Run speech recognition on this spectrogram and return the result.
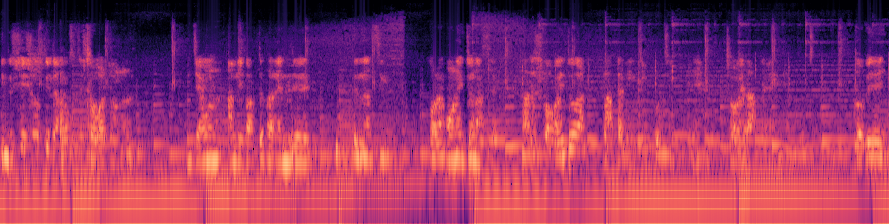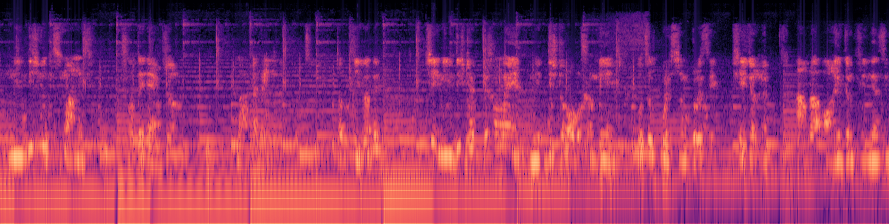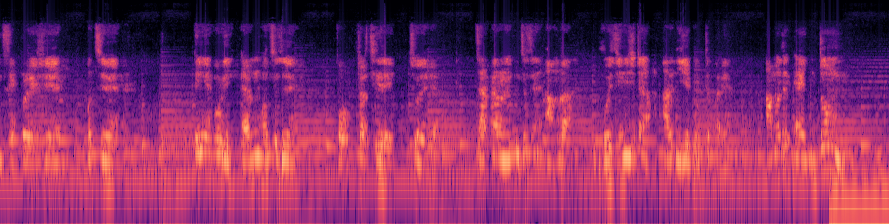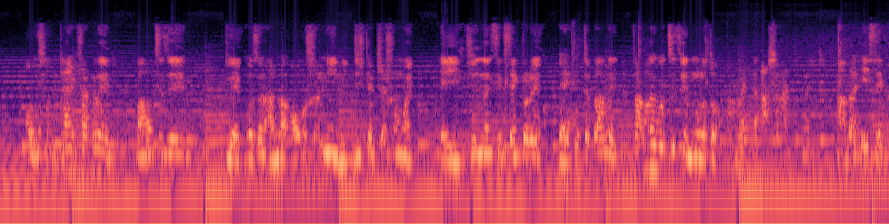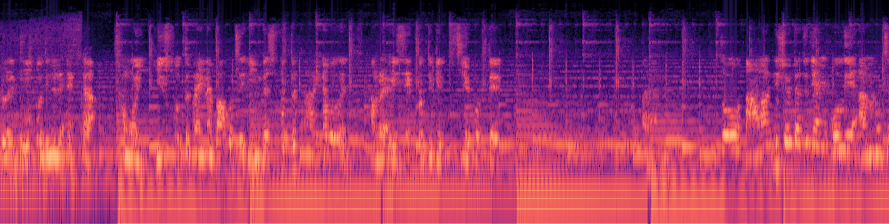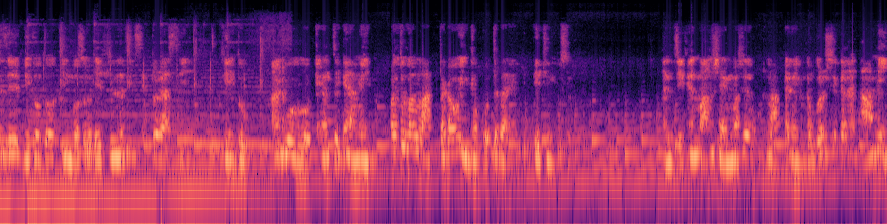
কিন্তু সত্যিটা হচ্ছে সবার জন্য। যেমন আপনি ভাবতে পারেন যে ফ্রিল্যান্সিং করা অনেকজন আছে তাদের সবাই তো আর লাখ টাকা ইনকাম করছে হ্যাঁ, সবাই লাখ টাকা তবে নির্দিষ্ট কিছু মানুষ সাথে একজন ইনকাম করছে তবে কীভাবে? সে নির্দিষ্ট একটা সময়ে নির্দিষ্ট অবসর নিয়ে প্রচুর পরিশ্রম করেছে, সেই জন্য আমরা অনেকজন ফ্রিল্যান্সিং সেক্টরে এসে হচ্ছে ভেঙে পড়ি এবং হচ্ছে যে পথটা ছেড়ে চলে যায়। যার কারণে হচ্ছে যে আমরা ওই জিনিসটা আর ইয়ে করতে পারি আমাদের একদম অবসর টাইম থাকলে বা হচ্ছে যে দু এক বছর আমরা অবসর নিয়ে নির্দিষ্ট একটা সময় এই ফ্রিল্যান্সিং সেক্টরে ব্যয় করতে পারলে তাহলে হচ্ছে যে মূলত আমরা একটা আশা রাখতে পারি। আমরা এই সেক্টরে দীর্ঘদিনের একটা সময় ইউজ করতে পারি না বা হচ্ছে ইনভেস্ট করতে পারি না বলে আমরা এই সেক্টর থেকে পিছিয়ে পড়তে তো আমার বিষয়টা যদি আমি বলি, আমি হচ্ছে যে বিগত তিন বছর এই ফ্রিল্যান্সিং সেক্টরে আছি। কিন্তু আমি বলব, এখান থেকে আমি হয়তো বা লাখ টাকাও ইনকাম করতে পারি এই তিন বছর। যেখানে মানুষ এক মাসে লাখ টাকা ইনকাম করে, সেখানে আমি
